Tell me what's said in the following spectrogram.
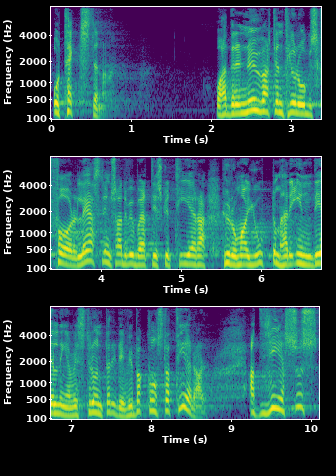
och texterna. Och hade det nu varit en teologisk föreläsning så hade vi börjat diskutera hur de har gjort de här indelningarna. Vi struntar i det. Vi bara konstaterar att Jesus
